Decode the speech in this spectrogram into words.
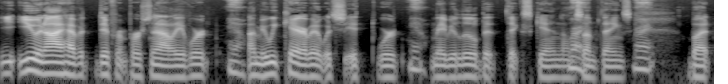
you and I have a different personality. We're, yeah. I mean, we care, but it's it we're yeah. maybe a little bit thick skinned on right. some things. Right. But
